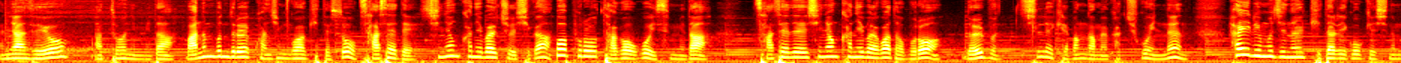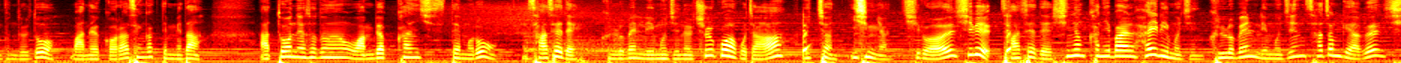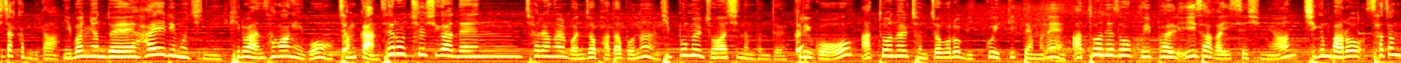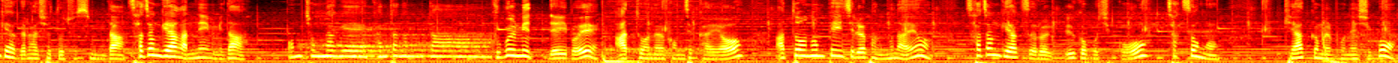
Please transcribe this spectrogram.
안녕하세요. 아트원입니다. 많은 분들의 관심과 기대 속 4세대 신형 카니발 출시가 코앞으로 다가오고 있습니다. 4세대 신형 카니발과 더불어 넓은 실내 개방감을 갖추고 있는 하이 리무진을 기다리고 계시는 분들도 많을 거라 생각됩니다. 아트원에서는 완벽한 시스템으로 4세대 글로벤 리무진을 출고하고자 2020년 7월 10일 4세대 신형 카니발 하이 리무진 글로벤 리무진 사전 계약을 시작합니다. 이번 연도에 하이 리무진이 필요한 상황이고 잠깐 새로 출시가 된 차량을 먼저 받아보는 기쁨을 좋아하시는 분들 그리고 아트원을 전적으로 믿고 있기 때문에 아트원에서 구입할 의사가 있으시면 지금 바로 사전 계약을 하셔도 좋습니다. 사전 계약 안내입니다. 엄청나게 간단합니다. 구글 및 네이버에 아트원을 검색하여 아트원 홈페이지를 방문하여 사전 계약서를 읽어보시고 착성 후 계약금을 보내시고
